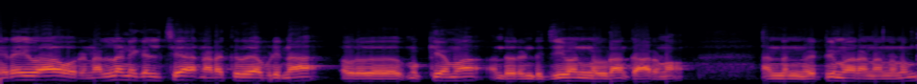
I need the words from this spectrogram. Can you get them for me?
நிறைவாக ஒரு நல்ல நிகழ்ச்சியாக நடக்குது அப்படின்னா ஒரு முக்கியமாக அந்த ரெண்டு ஜீவன்கள் தான் காரணம். அண்ணன் வெற்றிமாறன் அண்ணனும்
